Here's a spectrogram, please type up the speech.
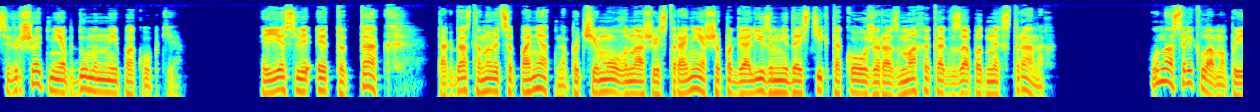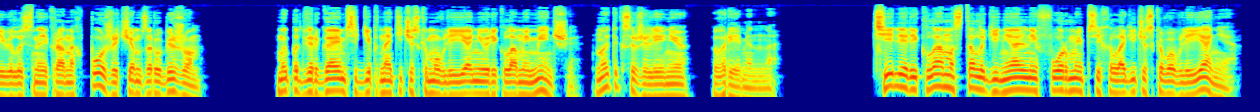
совершать необдуманные покупки. Если это так, Тогда становится понятно, почему в нашей стране шопоголизм не достиг такого же размаха, как в западных странах. У нас реклама появилась на экранах позже, чем за рубежом. Мы подвергаемся гипнотическому влиянию рекламы меньше, но это, к сожалению, временно. Телереклама стала гениальной формой психологического влияния,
